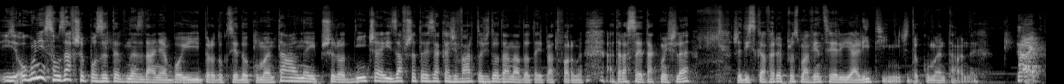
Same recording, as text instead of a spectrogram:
i ogólnie są zawsze pozytywne zdania, bo i produkcje dokumentalne, i przyrodnicze, i zawsze to jest jakaś wartość dodana do tej platformy. A teraz sobie tak myślę, że Discovery Plus ma więcej reality niż dokumentalnych. Tak,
